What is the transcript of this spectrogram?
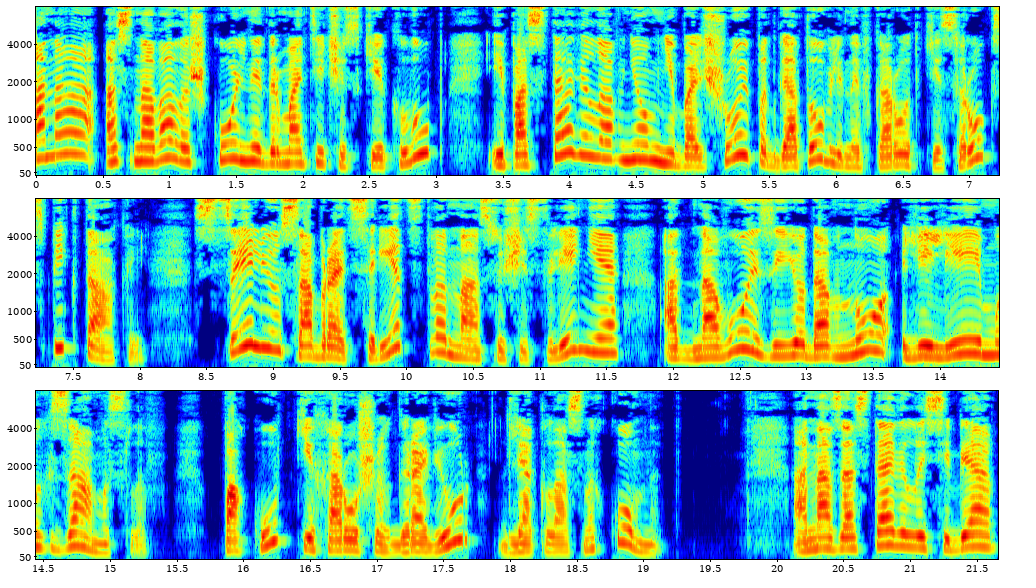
Она основала школьный драматический клуб и поставила в нем небольшой, подготовленный в короткий срок спектакль с целью собрать средства на осуществление одного из ее давно лелеемых замыслов — покупки хороших гравюр для классных комнат. Она заставила себя,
